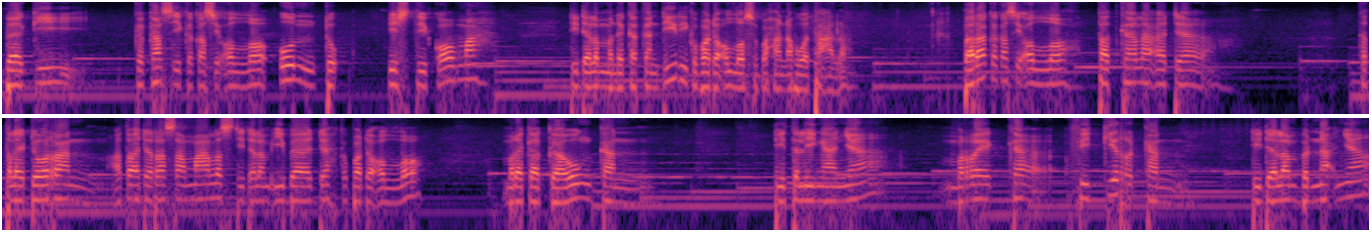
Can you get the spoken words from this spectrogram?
bagi kekasih-kekasih Allah untuk istiqomah di dalam mendekatkan diri kepada Allah Subhanahu wa taala. Para kekasih Allah tatkala ada keteledoran atau ada rasa malas di dalam ibadah kepada Allah, mereka gaungkan di telinganya, mereka fikirkan di dalam benaknya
